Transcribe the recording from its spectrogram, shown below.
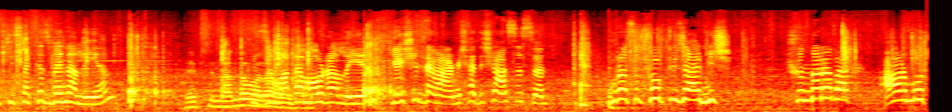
İki sakız ben alayım. Hepsinden de var Kızıma da mor alayım. Yeşil de varmış. Hadi şanslısın. Burası çok güzelmiş. Şunlara bak. Armut.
